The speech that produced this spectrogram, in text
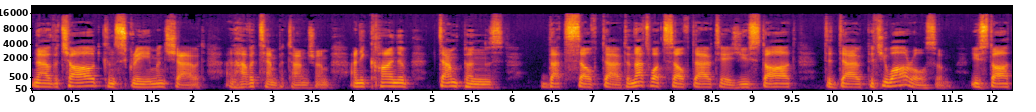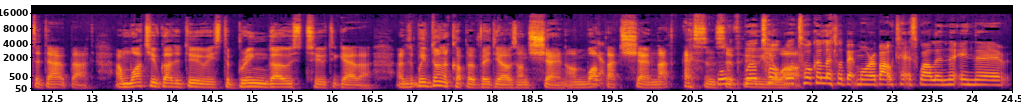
Now, the child can scream and shout and have a temper tantrum, and it kind of dampens that self-doubt. And that's what self-doubt is. You start to doubt that you are awesome. You start to doubt that. And what you've got to do is to bring those two together. And we've done a couple of videos on Shen, on what Yep. that Shen, that essence We'll, of who we'll you talk. are. We'll talk a little bit more about it as well in the in the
